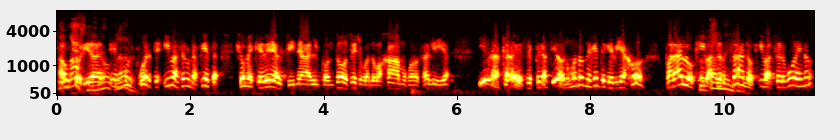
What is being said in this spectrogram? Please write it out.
autoridades. es muy fuerte. Iba a ser una fiesta. Yo me quedé al final con todos ellos cuando bajábamos, cuando salía. Y una cara de desesperación, un montón de gente que viajó para algo que iba a ser sano, que iba a ser bueno,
